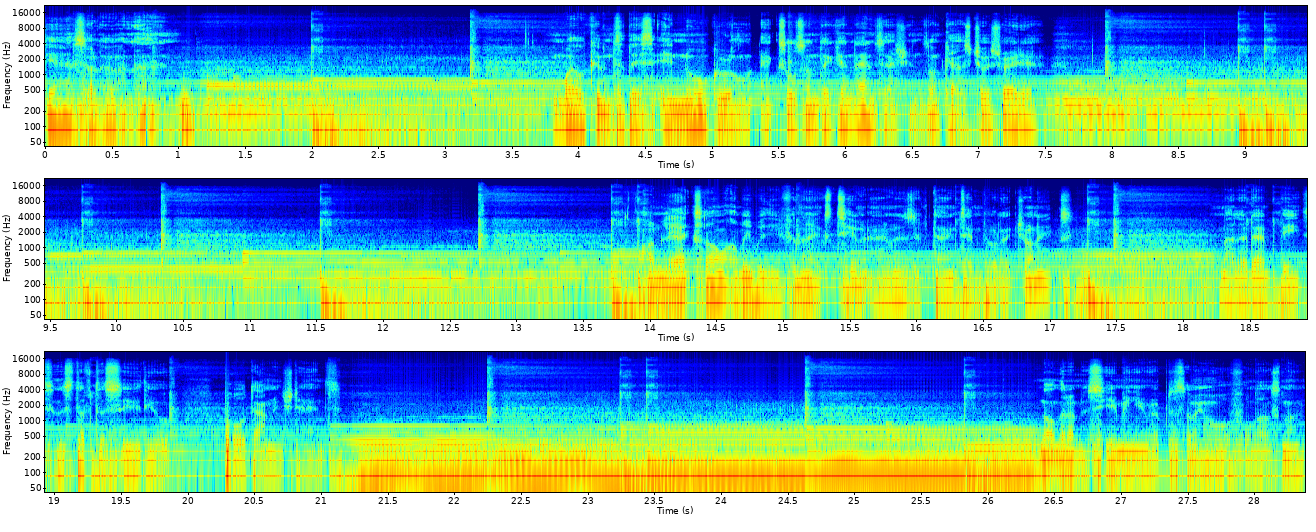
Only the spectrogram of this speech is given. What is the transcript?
Yes, hello, hello. Welcome to this inaugural Exsil Sunday Comedown Sessions on Cutters Choice Radio. I'm Lee Exsil. I'll be with you for the next two hours of down-tempo electronics, mellowed out beats and stuff to soothe your poor damaged heads. Not that I'm assuming you were up to something awful last night.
